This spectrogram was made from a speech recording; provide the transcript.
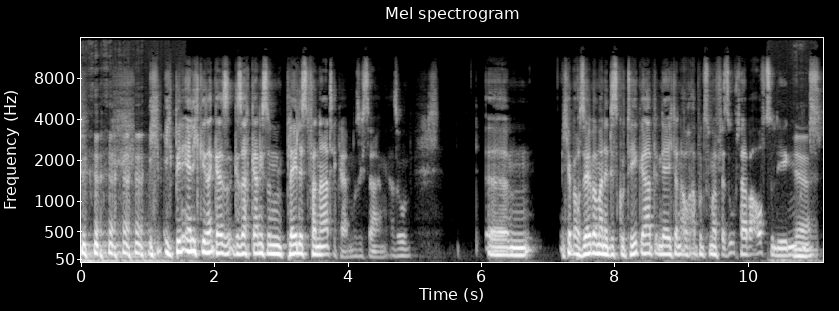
ich, ich bin ehrlich gesagt gar nicht so ein Playlist-Fanatiker, muss ich sagen. Also ähm, ich habe auch selber mal eine Diskothek gehabt, in der ich dann auch ab und zu mal versucht habe aufzulegen. Yeah. Und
